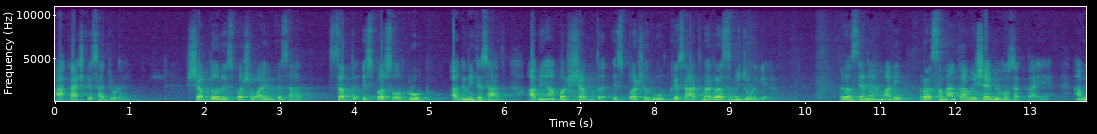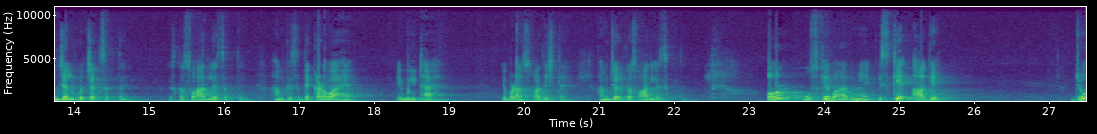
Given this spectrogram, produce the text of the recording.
आकाश के साथ जुड़ा है शब्द और स्पर्श वायु के साथ, शब्द, स्पर्श और रूप अग्नि के साथ। अब यहाँ पर शब्द, स्पर्श, रूप के साथ में रस भी जुड़ गया। रस यानी हमारी रसना का विषय भी हो सकता है। हम जल को चख सकते हैं, इसका स्वाद ले सकते हैं। हम कह सकते कड़वा है, ये मीठा है, ये बड़ा स्वादिष्ट है, हम जल का स्वाद ले सकते हैं। और उसके बाद में इसके आगे जो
